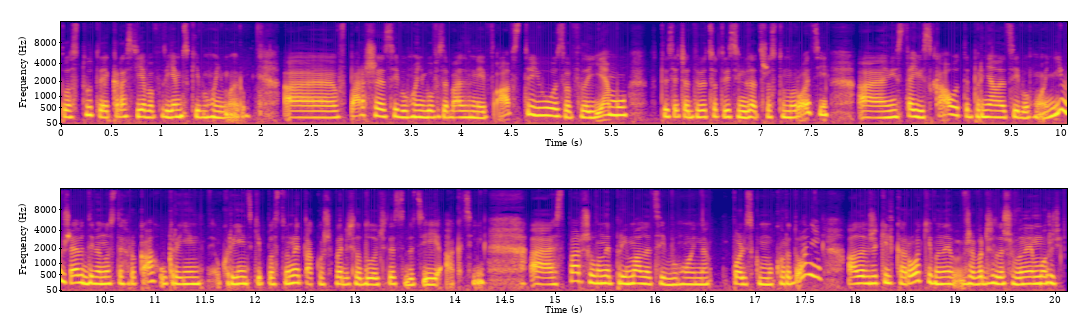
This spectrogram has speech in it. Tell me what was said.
пластути якраз є Вифлеємський вогонь миру. Вперше цей вогонь був завезений в Австрію з Вифлеєму в 1986 році. Е, місцеві скаути прийняли цей вогонь. І вже в 90-х роках українські пластуни також вирішили долучитися до цієї акції. Е, спершу вони приймали цей вогонь на польському кордоні, але вже кілька років вони вже вирішили, що вони можуть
